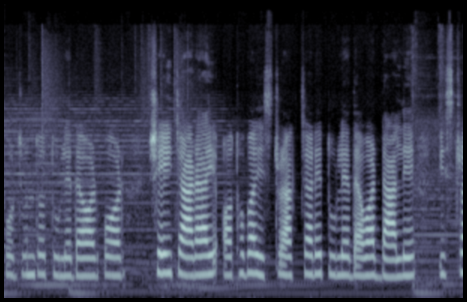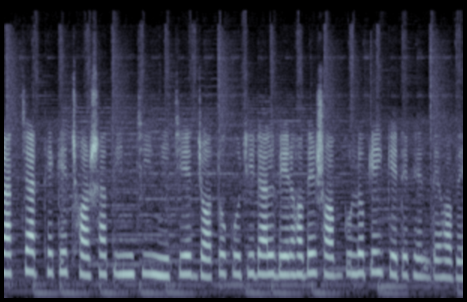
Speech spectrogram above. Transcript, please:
পর্যন্ত তুলে দেওয়ার পর, সেই চারায় অথবা স্ট্রাকচারে তুলে দেওয়া ডালে স্ট্রাকচার থেকে ছ সাত ইঞ্চি নিচে যত কচি ডাল বের হবে সবগুলোকেই কেটে ফেলতে হবে।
